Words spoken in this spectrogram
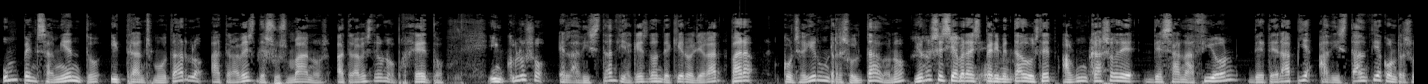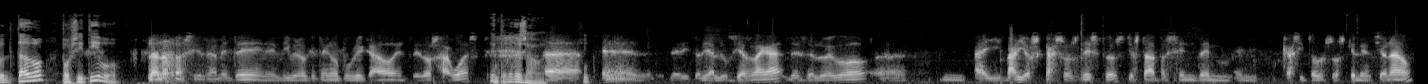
un pensamiento y transmutarlo a través de sus manos, a través de un objeto, incluso en la distancia, que es donde quiero llegar, para conseguir un resultado, ¿no? Yo no sé si habrá experimentado usted algún caso de, de sanación, de terapia a distancia con resultado positivo. No, no, sí, realmente en el libro que tengo publicado, Entre dos aguas, Entre dos aguas. Uh, eh, de editorial Luciérnaga, desde luego uh, hay varios casos de estos. Yo estaba presente en, casi todos los que he mencionado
